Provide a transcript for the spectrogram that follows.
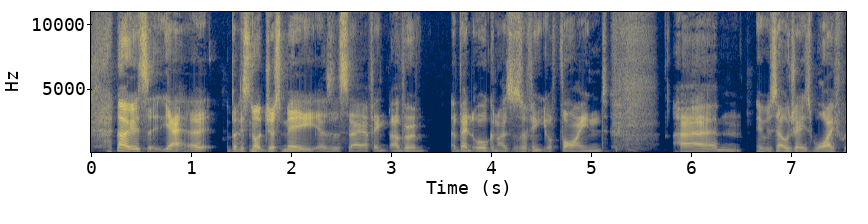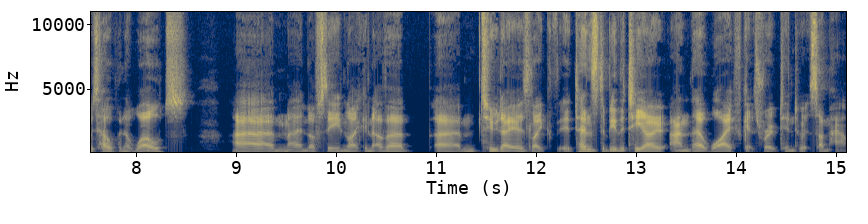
no, it's yeah, uh, but it's not just me. As I say, I think other event organisers. I think you'll find um, it was LJ's wife was helping at Worlds, um, and I've seen like in other um, two days, like it tends to be the TO and their wife gets roped into it somehow.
